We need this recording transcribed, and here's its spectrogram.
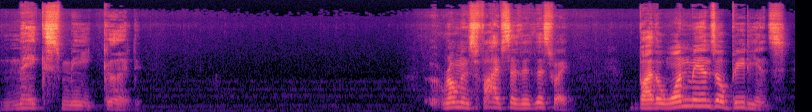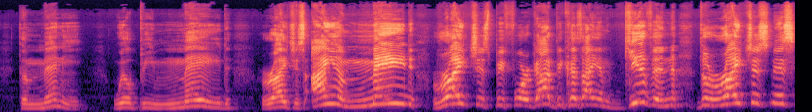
makes me good. Romans 5 says it this way By the one man's obedience, the many will be made righteous. I am made righteous before God because I am given the righteousness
